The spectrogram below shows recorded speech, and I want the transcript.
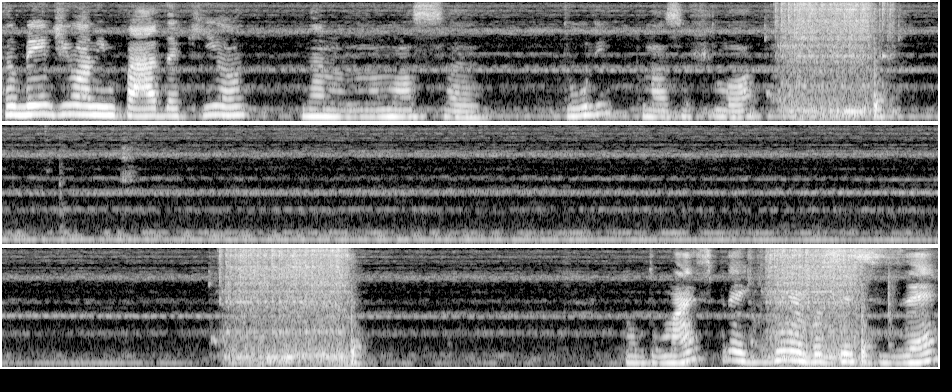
Também de uma limpada aqui, ó, na, na nossa tule, nosso filó. Quanto mais preguinha você fizer,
